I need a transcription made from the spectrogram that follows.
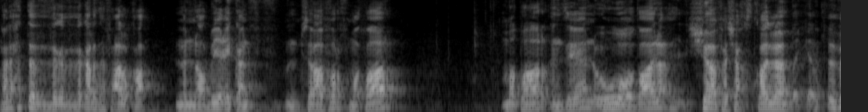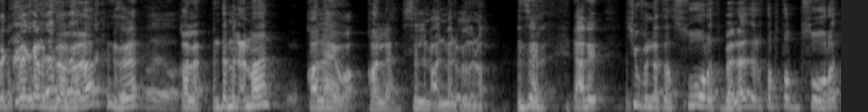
هذا حتى ذك- ذكرتها في حلقة. من ربيعي كان مسافر في مطار. مطار إنزين وهو وطالع شافه شخص قال له ذكرت. السالفه؟ إنزين. أيوة. قال له أنت من عمان؟ قال أيوه. قال له سلم على الملعونة. إنزين. يعني شوف إن صورة بلد ارتبطت بصورة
